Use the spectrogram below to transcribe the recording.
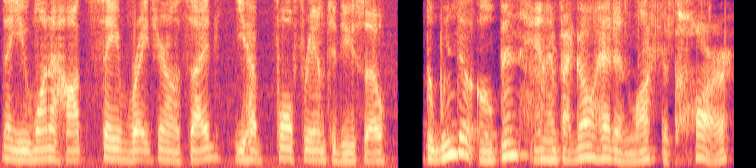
that you want to hot save right here on the side, you have full freedom to do so. The window open, and if I go ahead and lock the car,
